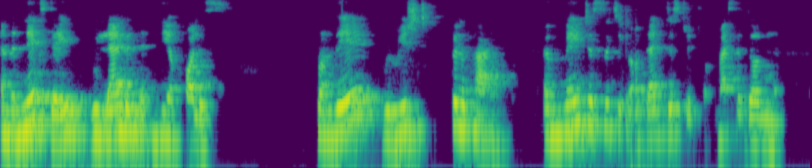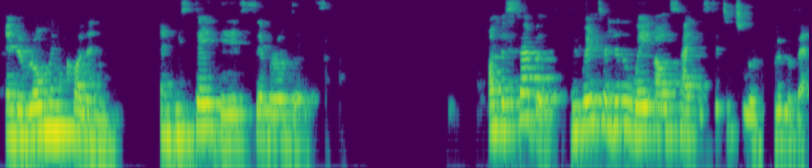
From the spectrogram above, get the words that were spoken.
And the next day, we landed at Neapolis. From there, we reached Philippi, a major city of that district of Macedonia and a Roman colony, and we stayed there several days. On the Sabbath, we went a little way outside the city to a riverbank,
